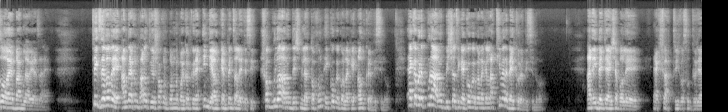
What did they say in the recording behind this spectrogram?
জয় বাংলা হয়ে যায়। ঠিক যেভাবে আমরা এখন ভারতীয় সকল পণ্য বয়কট করে ইন্ডিয়া আউট ক্যাম্পেইন চালাইতেছি, সবগুলো আরব দেশ মিলা তখন এই কোকা কোলাকে আউট করে দিছিল। একেবারে পুরো আরব বিশ্ব থেকে কোকা কোলাকে লাথি মেরে বের করে দিছিল। আর এই বেটে আইসা বলে, একশো আটত্রিশ বছর ধরে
